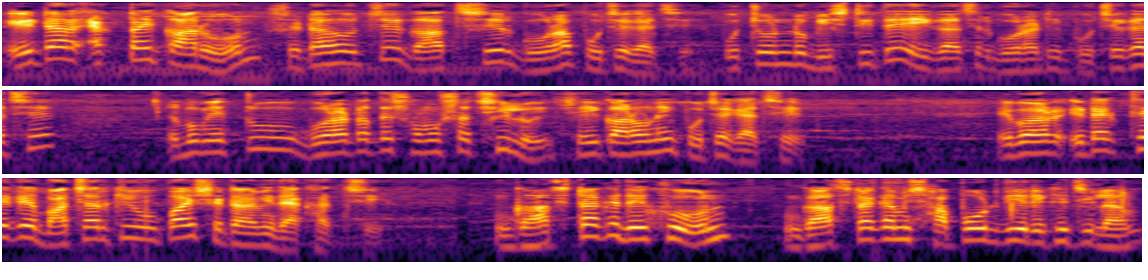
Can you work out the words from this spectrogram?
এটার একটাই কারণ, সেটা হচ্ছে গাছের গোড়া পচে গেছে। প্রচণ্ড বৃষ্টিতে এই গাছের গোড়াটি পচে গেছে এবং একটু গোড়াটাতে সমস্যা ছিলই, সেই কারণেই পচে গেছে। এবার এটা থেকে বাঁচার কি উপায় সেটা আমি দেখাচ্ছি। গাছটাকে দেখুন, গাছটাকে আমি সাপোর্ট দিয়ে রেখেছিলাম।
